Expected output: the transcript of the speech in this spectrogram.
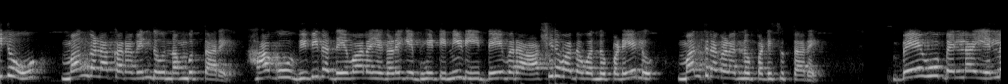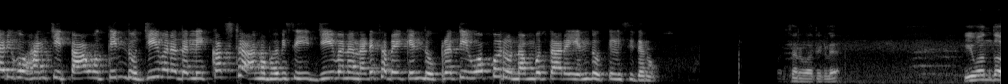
ಇದು ಮಂಗಳಕರವೆಂದು ನಂಬುತ್ತಾರೆ. ಹಾಗೂ ವಿವಿಧ ದೇವಾಲಯಗಳಿಗೆ ಭೇಟಿ ನೀಡಿ ದೇವರ ಆಶೀರ್ವಾದವನ್ನು ಪಡೆಯಲು ಮಂತ್ರಗಳನ್ನು ಪಠಿಸುತ್ತಾರೆ. ಬೇವು, ಬೆಲ್ಲ ಎಲ್ಲರಿಗೂ ಹಂಚಿ ತಾವು ತಿಂದು ಜೀವನದಲ್ಲಿ ಕಷ್ಟ ಅನುಭವಿಸಿ ಜೀವನ ನಡೆಸಬೇಕೆಂದು ಪ್ರತಿಯೊಬ್ಬರು ನಂಬುತ್ತಾರೆ ಎಂದು ತಿಳಿಸಿದರು. ಈ ಒಂದು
